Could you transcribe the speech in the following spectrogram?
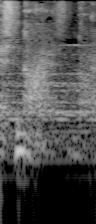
last night.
